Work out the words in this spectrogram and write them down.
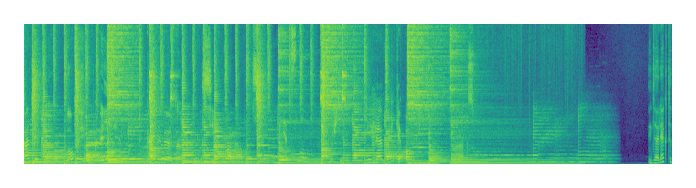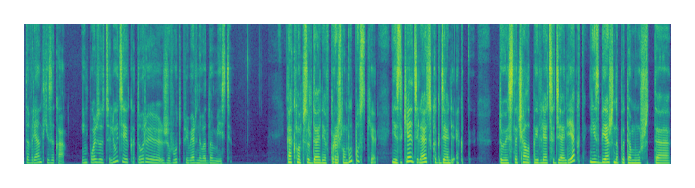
Патента, главный Диалект — это вариант языка. Им пользуются люди, которые живут примерно в одном месте. Как мы обсуждали в прошлом выпуске, языки отделяются как диалекты. То есть сначала появляется диалект, неизбежно, потому что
